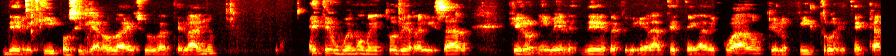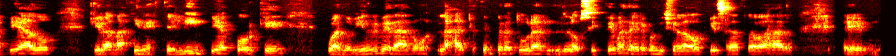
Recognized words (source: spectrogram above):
del equipo, si ya no lo ha hecho durante el año. Este es un buen momento de revisar que los niveles de refrigerante estén adecuados, que los filtros estén cambiados, que la máquina esté limpia, porque cuando viene el verano, las altas temperaturas, los sistemas de aire acondicionado empiezan a trabajar eh,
